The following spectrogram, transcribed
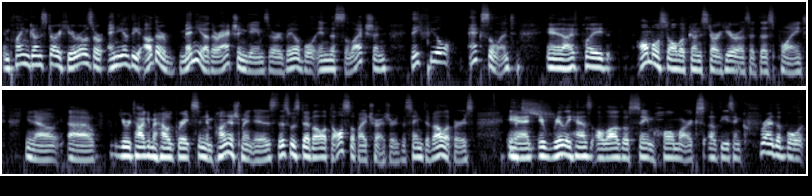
And playing Gunstar Heroes or any of the other many other action games that are available in this selection, they feel excellent. And I've played almost all of Gunstar Heroes at this point. You know, uh, you were talking about how great Sin and Punishment is. This was developed also by Treasure, the same developers, and it really has a lot of those same hallmarks of these incredible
